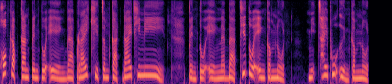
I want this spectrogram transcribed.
พบกับการเป็นตัวเองแบบไร้ขีดจำกัดได้ที่นี่ เป็นตัวเองในแบบที่ตัวเองกำหนด มิใช่ผู้อื่นกำหนด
